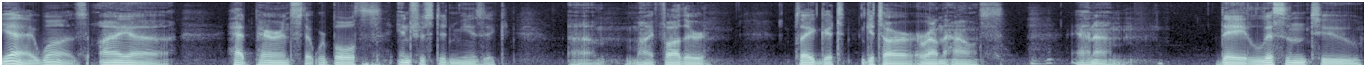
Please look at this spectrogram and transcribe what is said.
Yeah, it was. I uh, had parents that were both interested in music. Um, my father played gu- guitar around the house, mm-hmm. and um, they listened to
